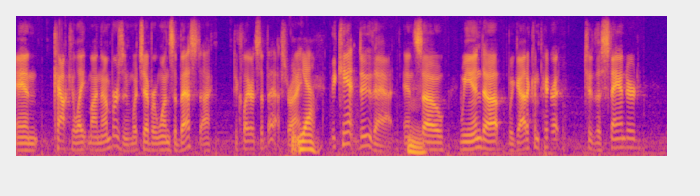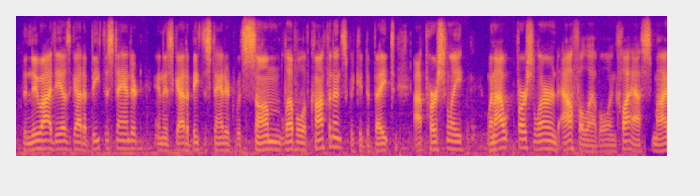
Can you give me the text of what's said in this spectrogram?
and calculate my numbers, and whichever one's the best, I declare it's the best, right? Yeah. We can't do that. And mm. so we end up, we got to compare it to the standard. The new idea's got to beat the standard, and it's got to beat the standard with some level of confidence. We could debate. I personally, when I first learned alpha level in class, my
